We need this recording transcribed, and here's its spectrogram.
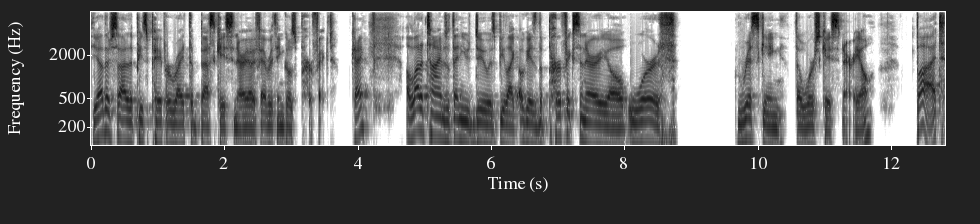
The other side of the piece of paper, write the best case scenario if everything goes perfect. Okay. A lot of times, what then you do is be like, okay, is the perfect scenario worth risking the worst case scenario? But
